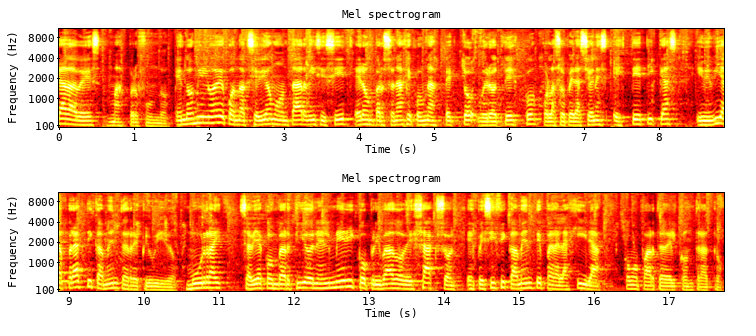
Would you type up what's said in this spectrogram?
cada vez más profundo. En 2009, cuando accedió a montar DC era un personaje con un aspecto grotesco por las operaciones estéticas y vivía prácticamente recluido. Murray se había convertido en el médico privado de Jackson específicamente para la gira como parte del contrato.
